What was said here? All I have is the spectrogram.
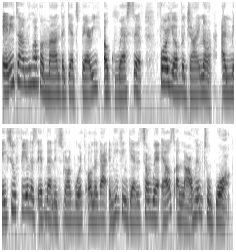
Anytime you have a man that gets very aggressive for your vagina and makes you feel as if that it's not worth all of that and he can get it somewhere else, allow him to walk.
